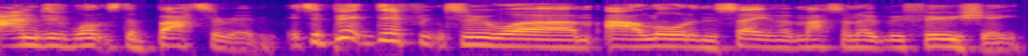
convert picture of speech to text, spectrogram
and just wants to batter him. It's a bit different to um, our Lord and Savior Masanobu Fuchi.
